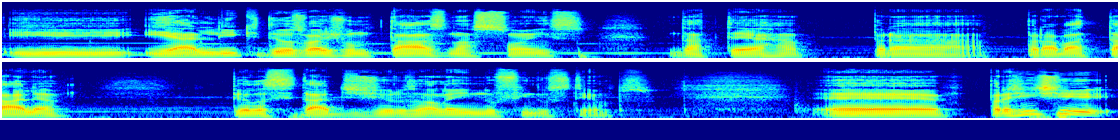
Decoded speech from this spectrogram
E, e é ali que Deus vai juntar as nações da terra para a batalha pela cidade de Jerusalém no fim dos tempos. É, para a gente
